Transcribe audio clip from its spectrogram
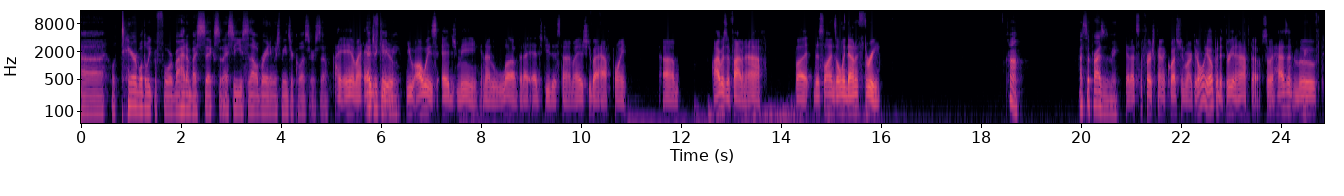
Uh, looked terrible the week before, but I had them by six, and I see you celebrating, which means you're closer. So I am. I edged Educate you. me. You always edge me, and I love that I edged you this time. I edged you by a half point. Um, I was at five and a half, but this line's only down at three. Huh. That surprises me. Yeah, that's the first kind of question mark. It only opened at three and a half though, so it hasn't moved.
